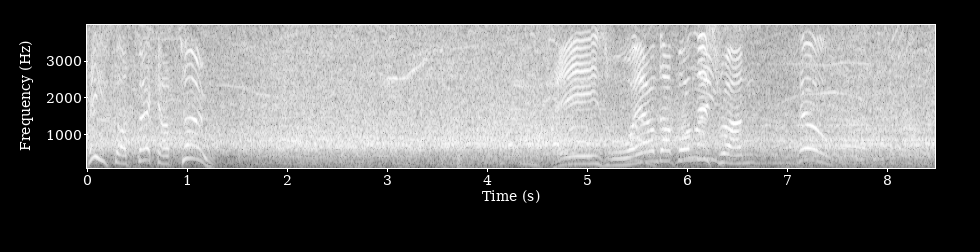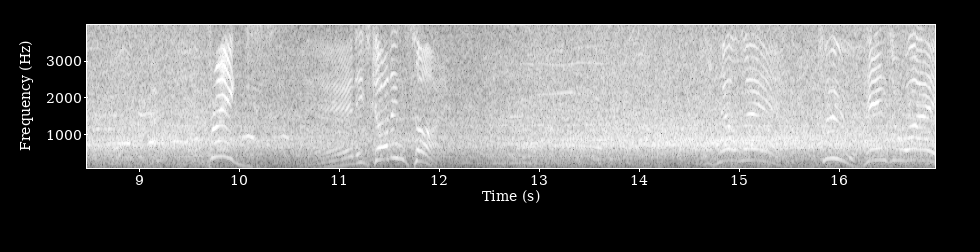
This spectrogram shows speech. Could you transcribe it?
He's got back up too. Up on this run. Held. Briggs. And he's got inside. He's held there. Two. Hands away.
